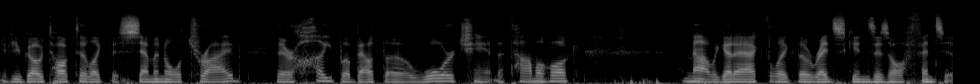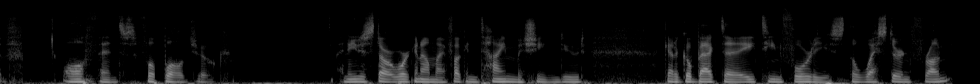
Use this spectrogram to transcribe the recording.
If you go talk to like the Seminole tribe, they're hype about the war chant, the tomahawk. Nah, we gotta act like the Redskins is offensive. Offense, football joke. I need to start working on my fucking time machine, dude. Got to go back to 1840s, the Western Front.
